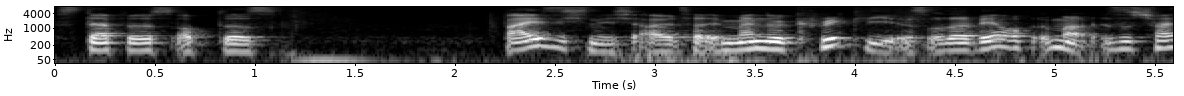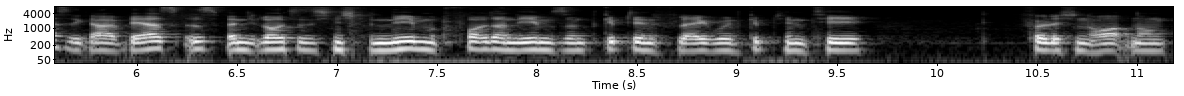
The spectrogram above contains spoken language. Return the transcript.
Steph ist, ob das, weiß ich nicht, Alter, Emmanuel Quickly ist oder wer auch immer. Es ist scheißegal, wer es ist, wenn die Leute sich nicht benehmen und voll daneben sind, gib den Flagrant, gib den Tee, völlig in Ordnung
